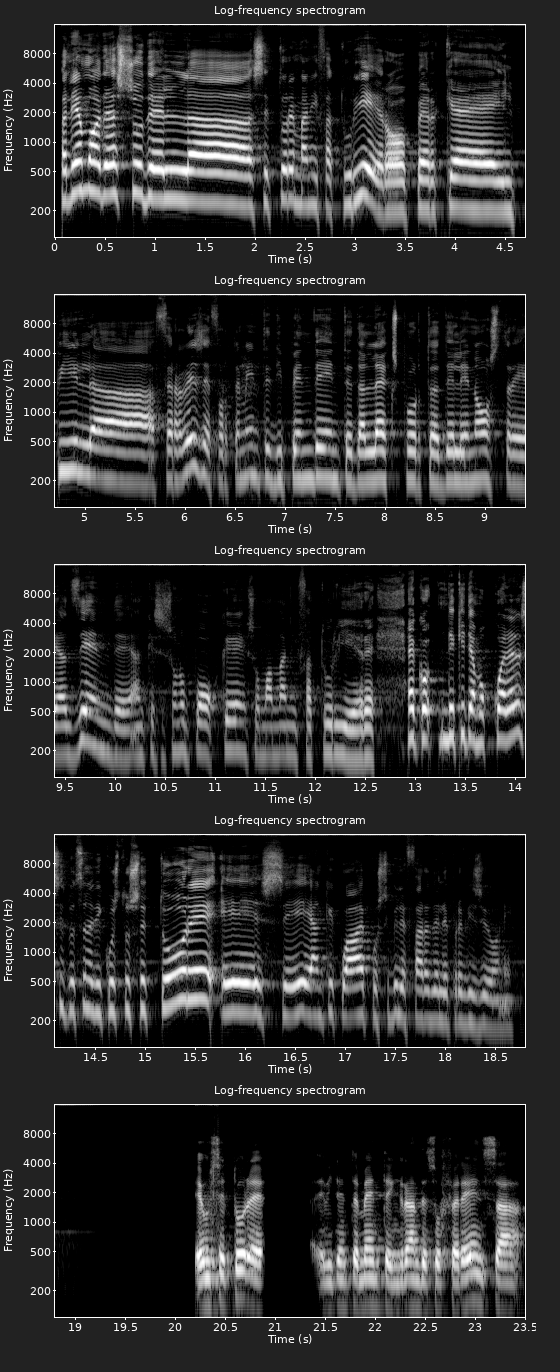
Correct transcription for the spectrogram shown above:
Parliamo adesso del eh, settore manifatturiero perché il PIL eh, ferrarese è fortemente dipendente dall'export delle nostre aziende, anche se sono poche, insomma, manifatturiere. Ecco, ne chiediamo qual è la situazione di questo settore e se anche qua è possibile fare delle previsioni. È un settore evidentemente in grande sofferenza,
